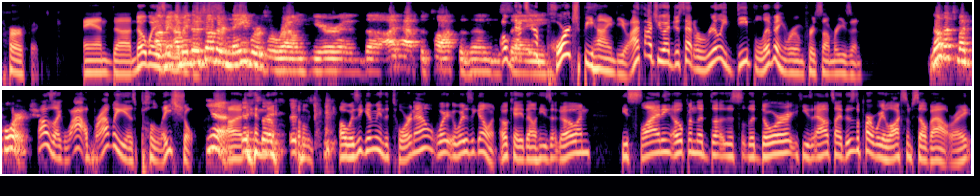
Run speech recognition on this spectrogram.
perfect. And uh, nobody's. I mean, I mean, there's other neighbors around here, and uh, I'd have to talk to them to Oh, say. that's your porch behind you. I thought you had just had a really deep living room for some reason. no, that's my porch. I was like, wow, Bradley is palatial. Yeah, Uh, it's, uh, then- it's- Oh, is he giving me the tour now? Where, where is he going? Okay, now he's going. He's sliding open the this, the door. He's outside. This is the part where he locks himself out. Right?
